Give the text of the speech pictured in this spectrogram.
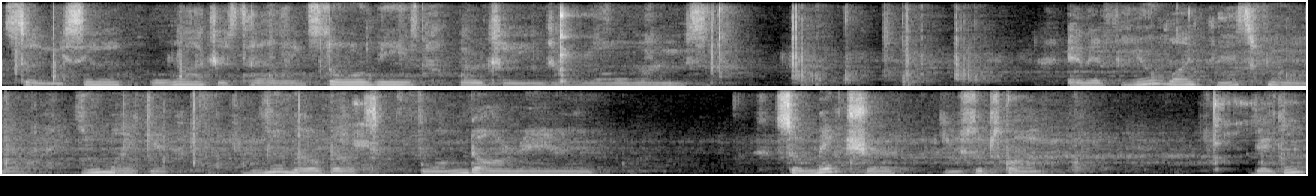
so you see, we're not just telling stories, we're changing lives. And if you like this video, you might get free Robux from Dhar Mann. So make sure you subscribe. Thank you,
